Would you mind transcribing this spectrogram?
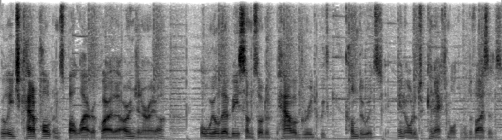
Will each catapult and spotlight require their own generator, or will there be some sort of power grid with conduits in order to connect multiple devices?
